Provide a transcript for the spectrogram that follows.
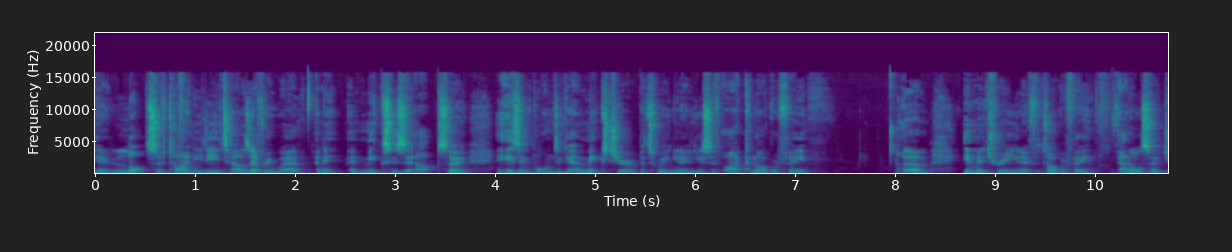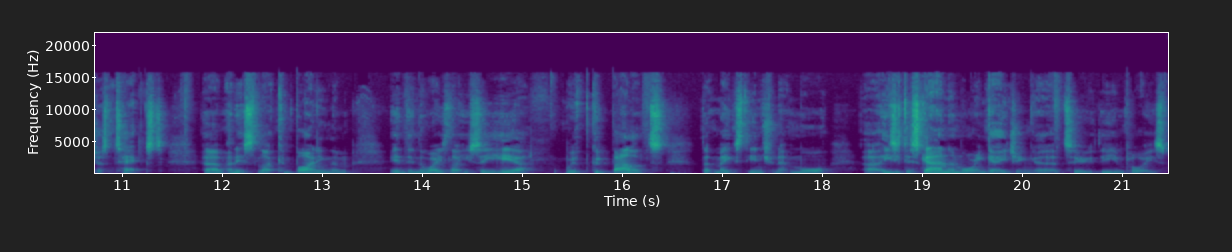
you know lots of tiny details everywhere and it, it mixes it up so it is important to get a mixture between you know use of iconography um, imagery, you know, photography, and also just text. Um, and it's like combining them in, in the ways like you see here with good balance that makes the intranet more uh, easy to scan and more engaging uh, to the employees.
